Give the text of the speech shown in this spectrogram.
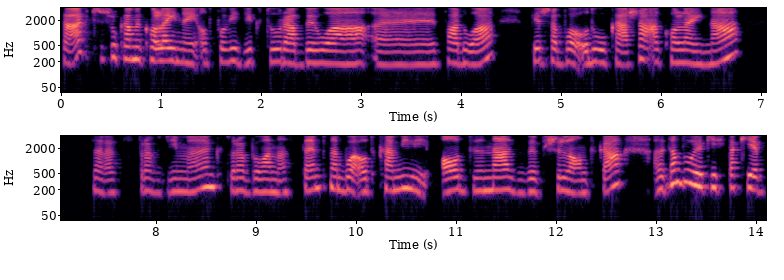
Tak, czy szukamy kolejnej odpowiedzi, która była, e, padła? Pierwsza była od Łukasza, a kolejna Zaraz sprawdzimy, która była następna. Była od Kamili, od nazwy przylądka, ale tam były jakieś takie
